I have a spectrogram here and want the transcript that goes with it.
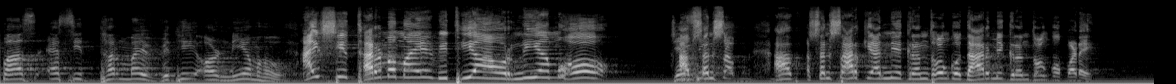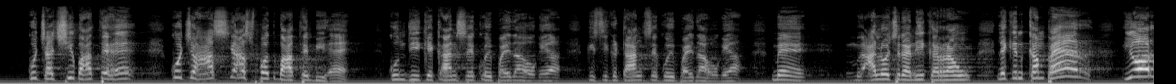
पास ऐसी धर्ममय विधि और नियम हो। ऐसी धर्ममय विधियाँ और नियम हो। आप संसार आप संसार के अन्य ग्रंथों को धार्मिक ग्रंथों को पढ़े। कुछ अच्छी बातें हैं कुछ हास्यास्पद बातें भी है। कुंदी के कान से कोई पैदा हो गया किसी के टांग से कोई पैदा हो गया। मैं आलोचना नहीं कर रहा हूँ लेकिन compare your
